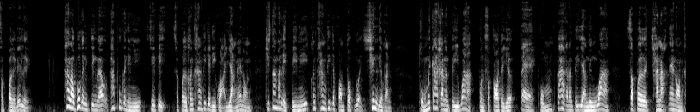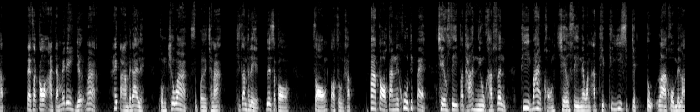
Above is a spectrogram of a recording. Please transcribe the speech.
สเปอร์ได้เลย ถ้าเราพูดกันจริงๆแล้ว ถ้าพูดกันอย่างนี้สถิติสเปอร์ค่อนข้างที่จะดีกว่าอย่างแน่นอนคิสตันพาเลตปีนี้ค่อนข้างที่จะฟอร์มตกด้วยเช่นเดียวกัน ผมไม่กล้าการันตีว่าผลสกอร์จะเยอะ แต่ผมกล้าการันตีอย่างหนึ่งว่าสเปอร์ชนะแน่นอนครับ แต่สกอร์อาจจะไม่ได้เยอะมากให้ตามไปได้เลย ผมเชื่อว่าสเปอร์ชนะคิสตันพาเลตด้วยสกอร์ 2 ต่อ 0 ครับ มาต่อกันในคู่ที่ 8 เชลซีปะทะนิวคาสเซิลที่บ้านของเชลซีในวันอาทิตย์ที่ 27 ตุลาคมเวลา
